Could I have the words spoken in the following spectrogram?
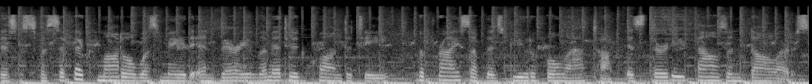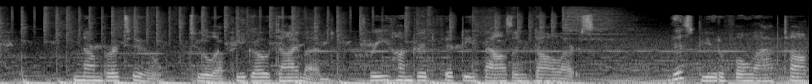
This specific model was made in very limited quantity. The price of this beautiful laptop is $30,000. Number 2, Tulip Ego Diamond, $350,000. This beautiful laptop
